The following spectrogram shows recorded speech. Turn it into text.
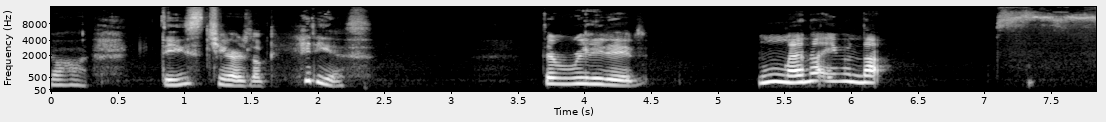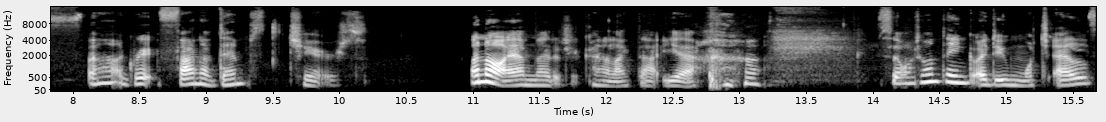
god, these chairs looked hideous. They really did. Mm, I'm not even that. I'm not a great fan of them chairs. Oh no, I am you're kind of like that, yeah. so I don't think I do much else.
